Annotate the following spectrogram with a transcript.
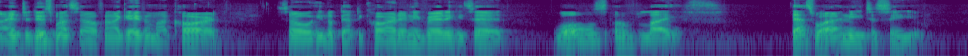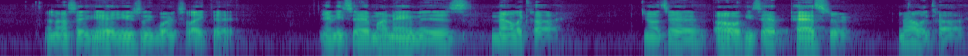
I introduced myself and I gave him my card. So he looked at the card and he read it. He said, "Walls of Life. That's why I need to see you." And I said, "Yeah, it usually works like that." And he said, "My name is Malachi." And I said, "Oh," he said, "Pastor Malachi."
